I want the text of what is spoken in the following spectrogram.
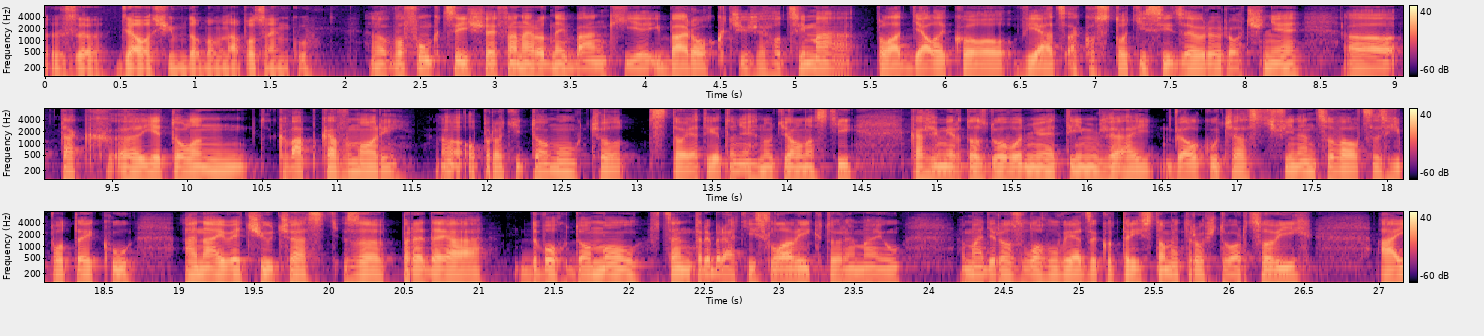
s ďalším domom na pozemku. Vo funkcii šéfa Národnej banky je iba rok, čiže hoci má plat ďaleko viac ako 100 tisíc eur ročne, eh, tak eh, je to len kvapka v mori oproti tomu, čo stoja tieto nehnuteľnosti. Kažimier to zdôvodňuje tým, že aj veľkú časť financoval cez hypotéku a najväčšiu časť z predaja dvoch domov v centre Bratislavy, ktoré majú mať rozlohu viac ako 300 m štvorcových. Aj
